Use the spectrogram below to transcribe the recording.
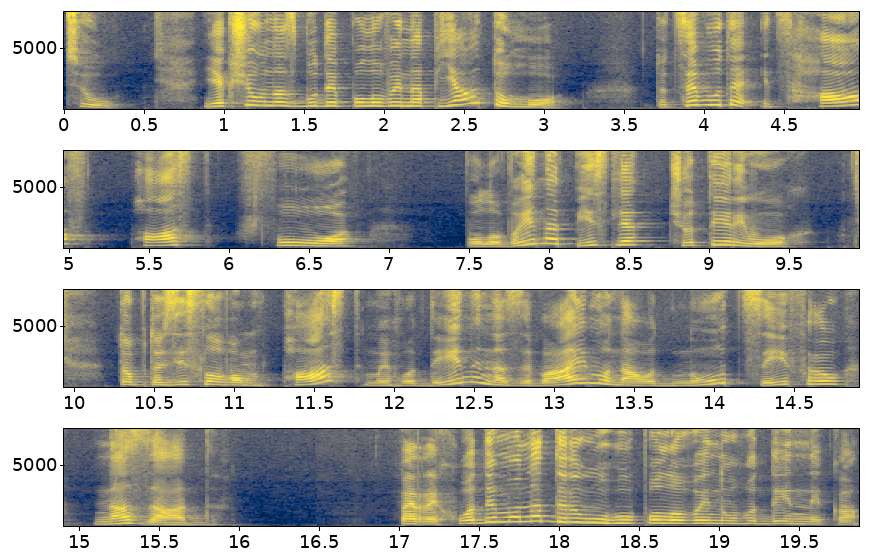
two. Якщо у нас буде половина п'ятого, то це буде it's half past four. Половина після чотирьох. Тобто зі словом past ми години називаємо на одну цифру назад. Переходимо на другу половину годинника.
